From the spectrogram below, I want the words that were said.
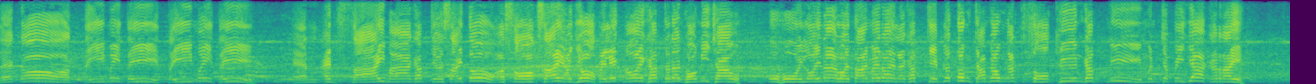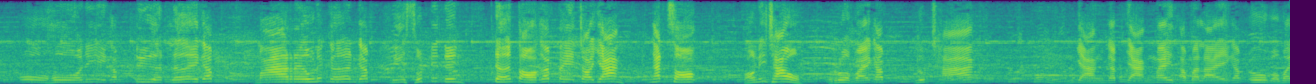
แล้วก็ตีไม่ตี ตีไม่ตี แอนแอนซ้ายมาครับเจอสายโต้เอาศอกซ้ายเอาย่อไปเล็กน้อยครับทางด้านของนิชาวโอ้โหลอยหน้าลอยตายไม่ได้แล้วครับ เจ็บแล้วต้องจำเอางัดศอกคืนครับ นี่มันจะไปยากอะไร โอ้โหนี่ครับเดือดเลยครับ มาเร็วเหลือเกินครับ มีสุดนิดนึง เดินต่อครับเตะเจ่อยาง งัดศอกของนิเชาวรวบไว้ครับลูกช้างอื้อหือยังครับยังไม่ทำอะไรครับโอ้บอกไว้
